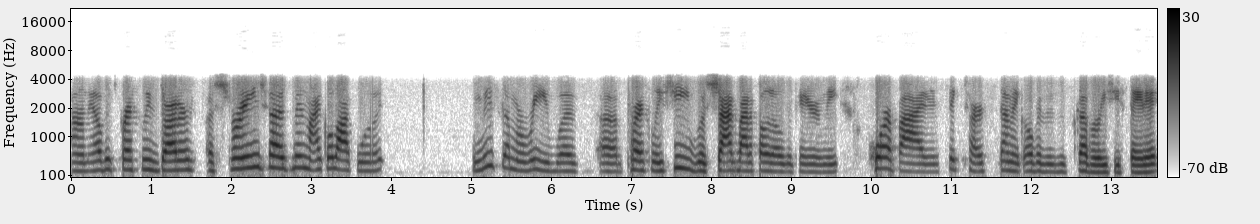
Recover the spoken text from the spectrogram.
um, Elvis Presley's daughter, estranged husband Michael Lockwood. Lisa Marie was uh, Presley. She was shocked by the photos, apparently, horrified and sick to her stomach over the discovery. She stated.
